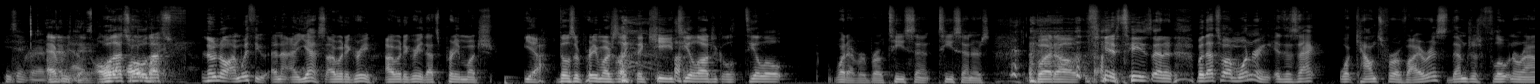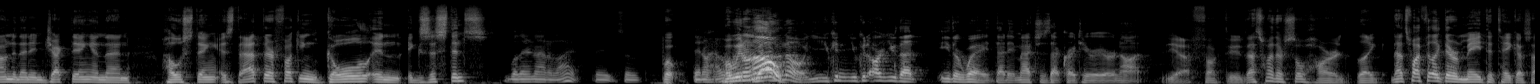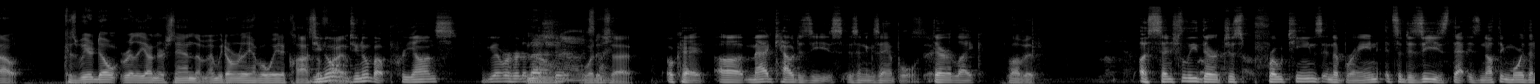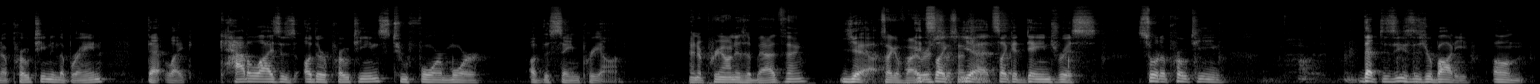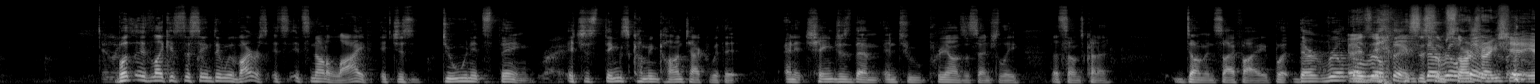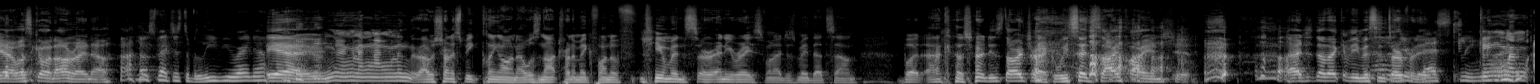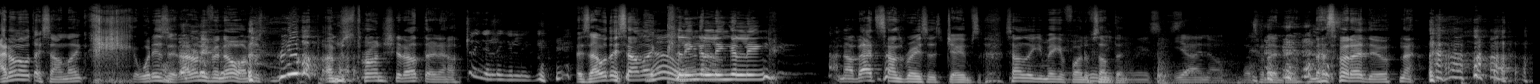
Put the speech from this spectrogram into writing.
He's saying for Everything. else. All, well, that's all all. That's no, no. I'm with you, and uh, yes, I would agree. I would agree. That's pretty much yeah. Those are pretty much like the key theological teolo, whatever, bro. T cent T centers, but uh, T center. But that's what I'm wondering. Is that what counts for a virus? Them just floating around and then injecting and then hosting. Is that their fucking goal in existence? Well, they're not alive, they, so But they don't have. But we don't virus. know. No, no. You can you could argue that either way that it matches that criteria or not. Yeah, fuck, dude. That's why they're so hard. Like that's why I feel like they were made to take us out because we don't really understand them and we don't really have a way to classify. Do you know them. Do you know about prions? Have you ever heard of that No. shit? No. What is explain. that? Okay, uh, mad cow disease is an example. They're like Love it. essentially they're just proteins in the brain. It's a disease that is nothing more than a protein in the brain that like catalyzes other proteins to form more of the same prion. And a prion is a bad thing. Yeah, It's like a virus, It's like yeah, it's like a dangerous sort of protein that diseases your body. Um, but it, like it's the same thing with virus. It's it's not alive. It's just doing its thing. Right. It's just things come in contact with it, and it changes them into prions. Essentially, that sounds kind of dumb and sci-fi, but they're real. They're Is real it- things. Is this they're some real Star Trek things. shit? Yeah, what's going on right now? You expect us to believe you right now? yeah, I was trying to speak Klingon. I was not trying to make fun of humans or any race when I just made that sound. But uh, I was trying to do Star Trek. We said sci-fi and shit. I just know that could be That was your misinterpreted. best Klingon. Kling-lang. I don't know what they sound like. What is it? I don't even know. I'm just bloop. I'm just throwing shit out there now. Is that what they sound like? No, Cling a ling a ling. Now that sounds racist, James. Sounds like you're making fun of something. Yeah, I know. That's what I do. That's what I do.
